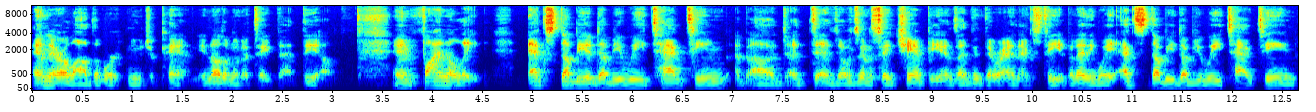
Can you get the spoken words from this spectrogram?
and they're allowed to work New Japan. You know they're going to take that deal. And finally, ex WWE tag team, uh, I was going to say champions. I think they were NXT, but anyway, ex WWE tag team,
